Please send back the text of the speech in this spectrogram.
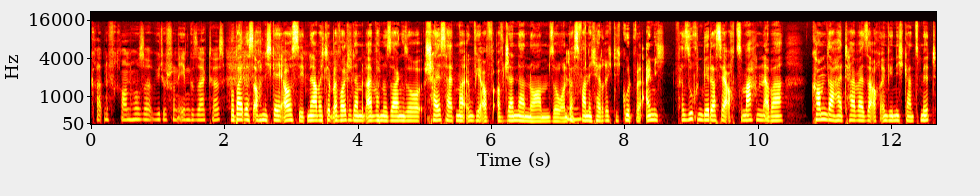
gerade eine Frauenhose, wie du schon eben gesagt hast. Wobei das auch nicht gay aussieht, ne? Aber ich glaube, er wollte damit einfach nur sagen, so, scheiß halt mal irgendwie auf, auf Gendernormen so. Und das Mhm. fand ich halt richtig gut, weil eigentlich versuchen wir das ja auch zu machen, aber kommen da halt teilweise auch irgendwie nicht ganz mit.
